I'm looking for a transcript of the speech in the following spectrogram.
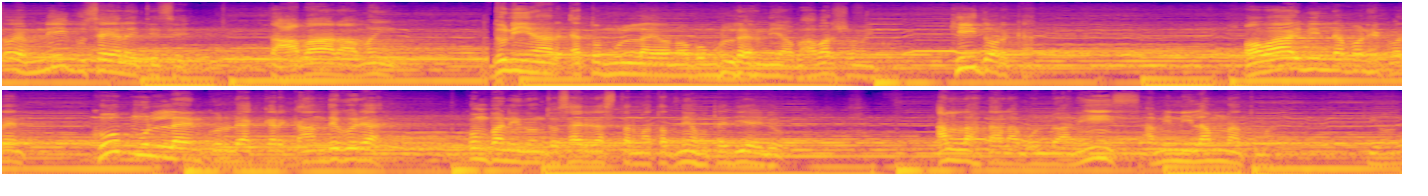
তো এমনিই গুছাইয়া লাইতেছে। তা আবার আমি দুনিয়ার এত মূল্যায়ন, অবমূল্যায়ন নিয়ে ভাবার সময় কি দরকার? সবাই মিল্লা মনে করেন খুব মূল্যায়ন করল একবারে কান্দে করিয়া কোম্পানিগঞ্জ সাইড রাস্তার মাথাত নিয়ে হতে দিয়ে এলো আল্লাহ তাআলা বলল, আনিস, আমি নিলাম না তোমার কি হবে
